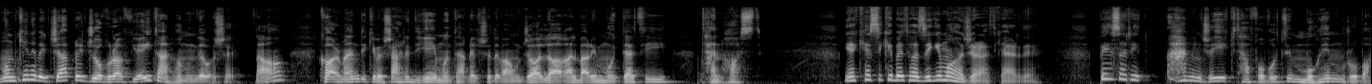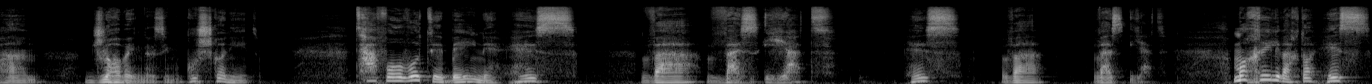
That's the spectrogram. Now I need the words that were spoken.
ممکنه به جبر جغرافیایی تنها مونده باشه نه؟ کارمندی که به شهر دیگه منتقل شده و اونجا لاقل برای مدتی تنهاست. یا کسی که به تازگی مهاجرت کرده. بذارید همینجا یک تفاوت مهم رو با هم جا بندازیم. گوش کنید. تفاوت بین حس و وضعیت. حس و وضعیت. ما خیلی وقتا حس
